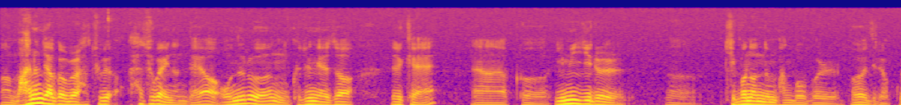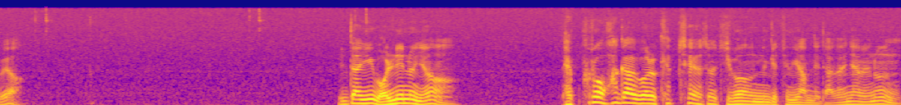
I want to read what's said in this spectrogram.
어, 많은 작업을 할, 수, 할 수가 있는데요. 오늘은 그 중에서 이렇게, 어, 그 이미지를, 어, 집어넣는 방법을 보여드렸고요. 일단 이 원리는요, 100% 화각을 캡처해서 집어넣는 게 중요합니다. 왜냐면은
